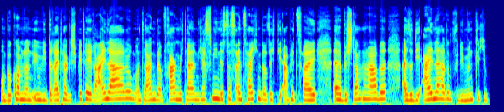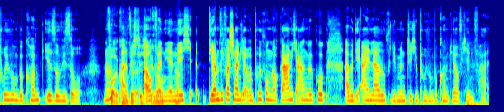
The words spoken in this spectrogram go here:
und bekommen dann irgendwie drei Tage später ihre Einladung und sagen, da fragen mich dann, Jasmin, ist das ein Zeichen, dass ich die AP2 äh, bestanden habe? Also die Einladung für die mündliche Prüfung bekommt ihr sowieso. Ne? Vollkommen also richtig. Auch genau. wenn ihr ja. nicht, die haben sich wahrscheinlich eure Prüfung noch gar nicht angeguckt, aber die Einladung für die mündliche Prüfung bekommt ihr auf jeden Fall.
